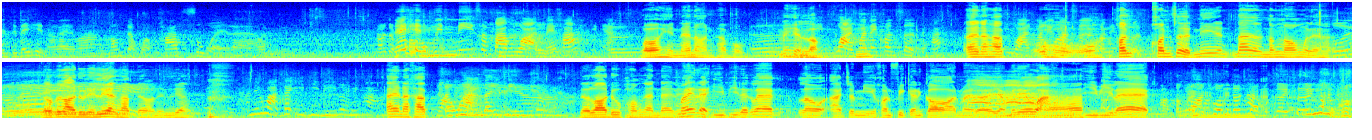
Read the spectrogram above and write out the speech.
นๆ จะได้เห็นอะไรบ้าง นอกจากว่าภาพสวยแล้ว ได้เห็นวินนี่สตางค์หวานไหมคะอย่างเงี้ยเราเห็นแน่นอนครับผม ออไม่เห็นหรอก หวานกว่าในคอนเสิร์ตไหมคะอะไรนะครับ หวานกว่าโอ้โหในคคออนนคอนเสิร์ตนี่น่าจะน้องๆหมดเลยฮะเอ้ยเดี๋ยวไปรอดูในเรื่องครับเดี๋ยวรอดูในเรื่องอันนี้หวานกับ EP นี้เลยไหมคะ ไอ้นะครับจะหวานได้ทีนี้นะ เดี๋ยวรอดูพร้อมกันได้เลย ไม่แต่ EP แรกๆ เราอาจจะมีคอนฟ lict กันก่อนไม่เลยยังไม่ได้หวัง อ่า EP แรกต้องรอช่วงเจ้าชายมาเกยตื้นก่อนเนาะ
